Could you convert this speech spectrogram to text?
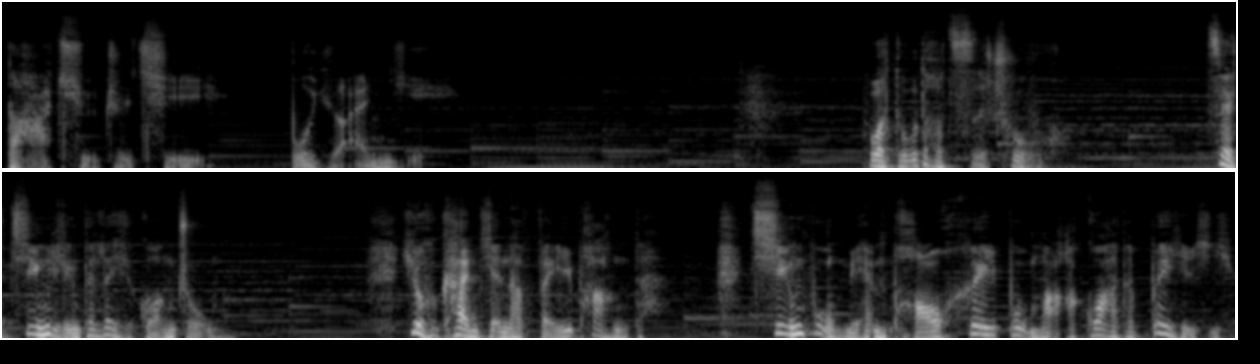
大曲之期不远矣。我读到此处，在晶莹的泪光中，又看见那肥胖的青布棉袍、黑布马褂的背影。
